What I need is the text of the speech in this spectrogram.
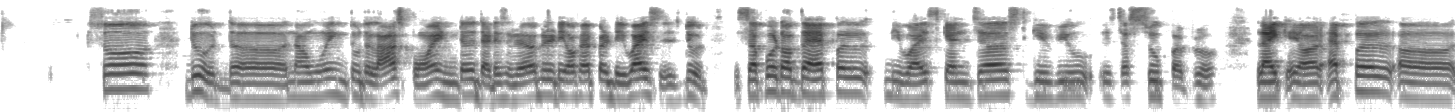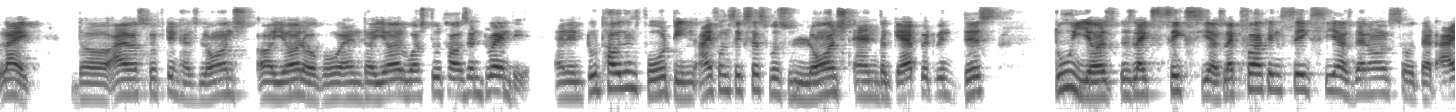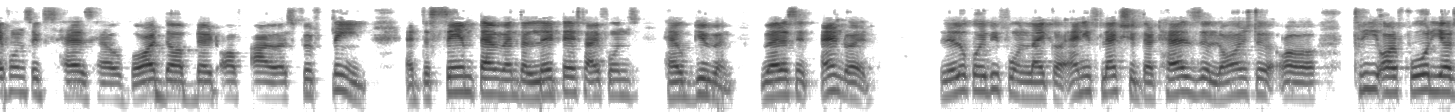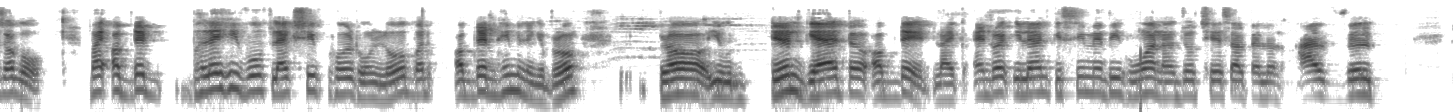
So, dude, the now moving to the last point, that is reliability of Apple devices, dude. The support of the Apple device can just give you is just super, bro. Like your Apple, uh, like the iOS 15 has launched a year ago and the year was 2020 and in 2014 iPhone 6s was launched and the gap between this two years is like six years like fucking six years. Then also that iphone 6 has have got the update of ios 15 at the same time when the latest iphones have given. Whereas in android little koi bhi phone like uh, any flagship that has uh, launched uh, three or four years ago by update भले ही वो flagship हो ढूंढ लो but update नहीं मिलेंगे bro you didn't get a update like Android 11 किसी में भी हुआ ना जो छह साल पहले I will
